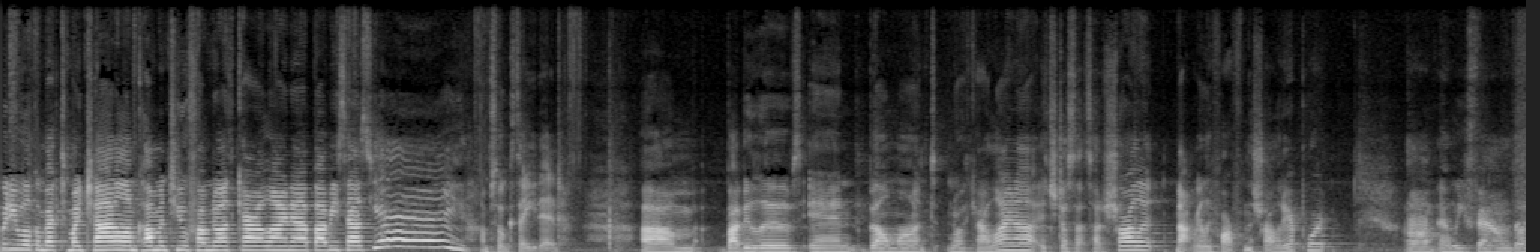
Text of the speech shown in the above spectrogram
everybody, welcome back to my channel. I'm coming to you from North Carolina at Bobby's house. Yay! I'm so excited. Um, Bobby lives in Belmont, North Carolina. It's just outside of Charlotte, not really far from the Charlotte airport. Um, and we found the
